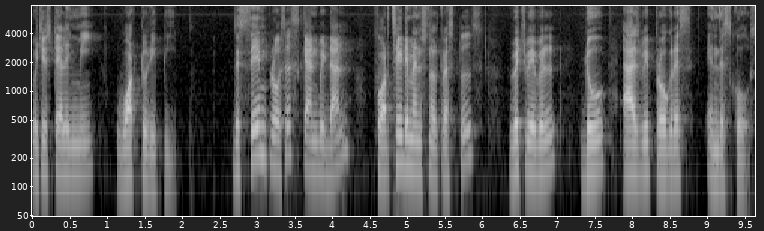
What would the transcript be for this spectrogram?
which is telling me what to repeat. The same process can be done for three dimensional crystals which we will do as we progress in this course.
